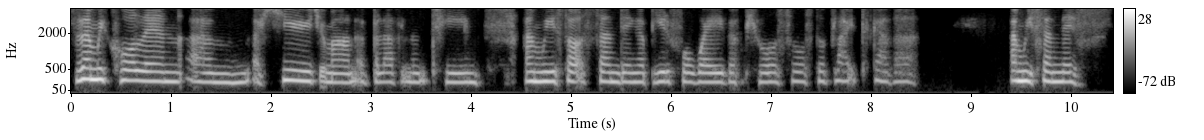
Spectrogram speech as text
so then we call in um, a huge amount of benevolent team and we start sending a beautiful wave of pure source of light together. And we send this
